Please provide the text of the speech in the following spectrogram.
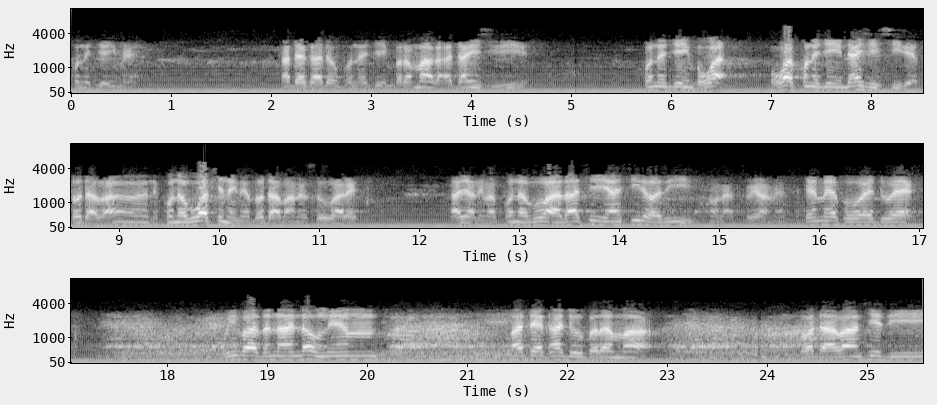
ခုနှစ်ကြိမ်ပဲတတ္တခတုခုနှစ်ကြိမ်ပရမကအတိုင်းရှိတယ်ခုနှစ်ကြိမ်ဘဝဘဝခုနှစ်ကြိမ်အတိုင်းရှိရှိတယ်သောတာပန်တဲ့ခုနှစ်ဘဝဖြစ်နိုင်တယ်သောတာပန်လို့ဆိုပါတယ်။ ဒါကြောင့်ဒီမှာခုနှစ်ဘဝသာဖြစ်ရန်ရှိတော်သည်ဟုတ်လားဆိုရမယ်။အတမဲဖို့အတွက်ဝိပဿနာနှုတ်လင်ပတ္တခတုပရမသောတာပန်ဖြစ်သည်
